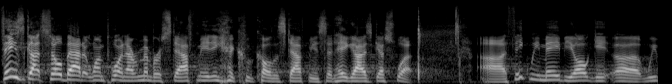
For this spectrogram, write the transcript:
things got so bad at one point i remember a staff meeting i called the staff meeting and said hey guys guess what? Uh, i think we may be all get, uh, we,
